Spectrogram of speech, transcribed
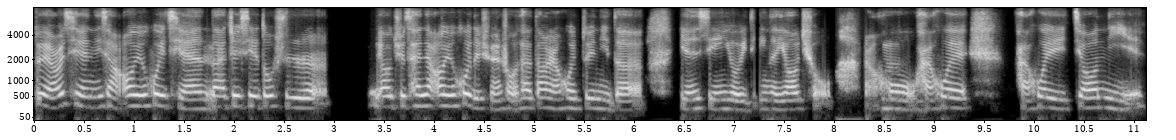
对，而且你想奥运会前，那这些都是要去参加奥运会的选手，他当然会对你的言行有一定的要求，然后还会还会教你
